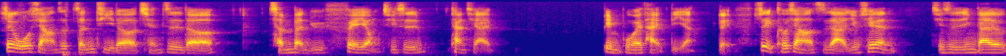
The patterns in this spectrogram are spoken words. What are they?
所以我想这整体的前置的成本与费用，其实看起来并不会太低啊，对，所以可想而知啊，有些人。其实应该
